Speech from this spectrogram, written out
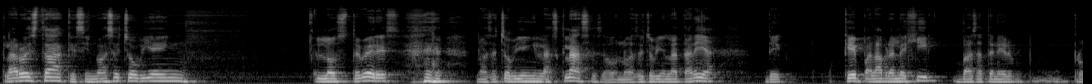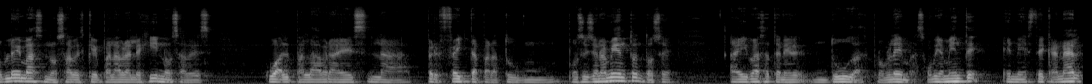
Claro está que si no has hecho bien los deberes, no has hecho bien las clases o no has hecho bien la tarea de qué palabra elegir, vas a tener problemas, no sabes qué palabra elegir, no sabes cuál palabra es la perfecta para tu posicionamiento, entonces ahí vas a tener dudas, problemas. Obviamente en este canal,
